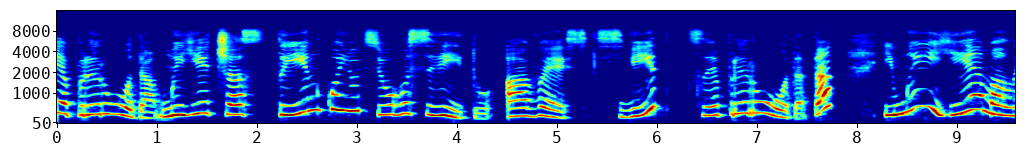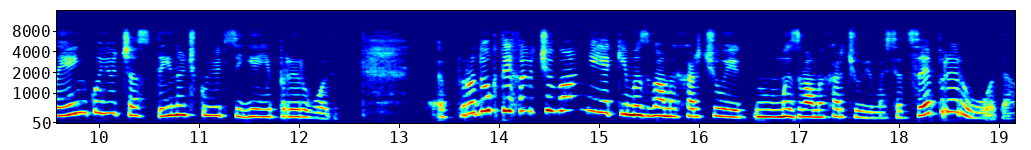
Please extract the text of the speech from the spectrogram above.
є природа. Ми є частинкою цього світу, а весь світ це природа, так? І ми є маленькою частиночкою цієї природи. Е, Продукти харчування, які ми з вами харчує, ми з вами харчуємося, це природа.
